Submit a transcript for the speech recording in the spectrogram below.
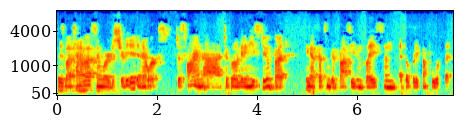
there's about ten of us, and we're distributed, and it works just fine. Uh, took a little getting used to, but I think I've got some good processes in place, and I feel pretty comfortable with it.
